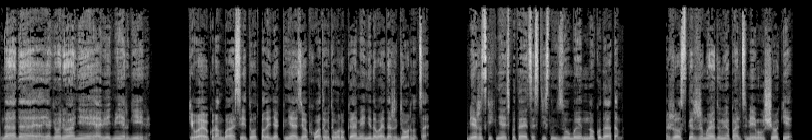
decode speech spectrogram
«Да-да, я говорю о ней, о ведьме Ергиль». Киваю Куранбасе, и тот, подойдя к князю, обхватывает его руками, не давая даже дернуться. Бежецкий князь пытается стиснуть зубы, но куда там? Жестко сжимаю двумя пальцами ему щеки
